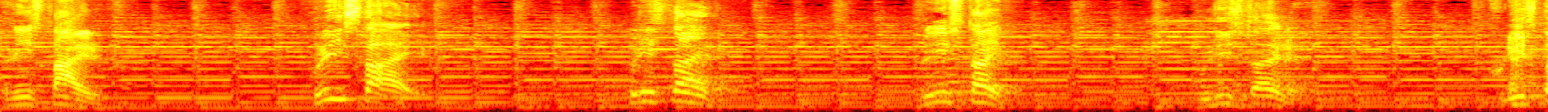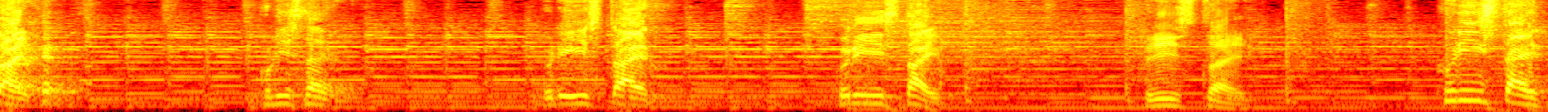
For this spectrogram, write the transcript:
フリースタイル。フリースタイル。フフリースタイル。フリースタイル。フリースタイル。フリースタイル。フリースタイル。フリースタイル。フリースタイル。フリースタイル。フリースタイル。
